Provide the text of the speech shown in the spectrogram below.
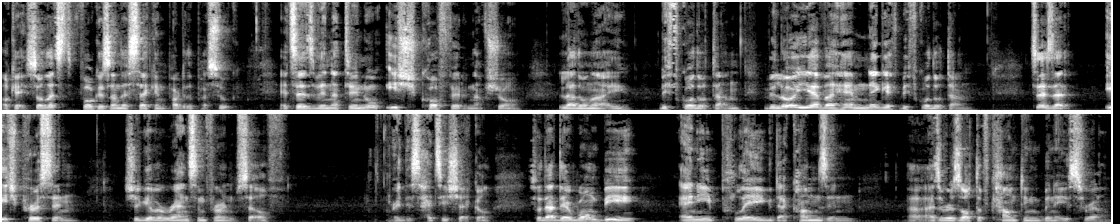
Okay, so let's focus on the second part of the pasuk. It says, "V'natenu ish kofer nafsho ladonai bifkodotam v'lo yeh bahem negef bifkodotam." It says that each person should give a ransom for himself, right? This hetzi shekel, so that there won't be any plague that comes in uh, as a result of counting Bnei Israel.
